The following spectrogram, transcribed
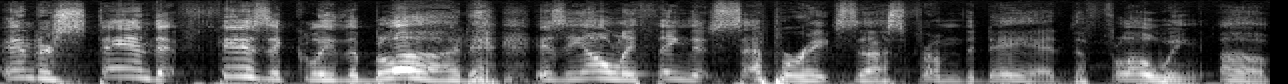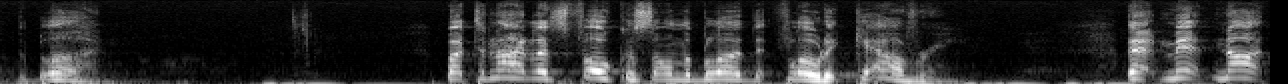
Understand that physically the blood is the only thing that separates us from the dead, the flowing of the blood. But tonight, let's focus on the blood that flowed at Calvary that meant not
